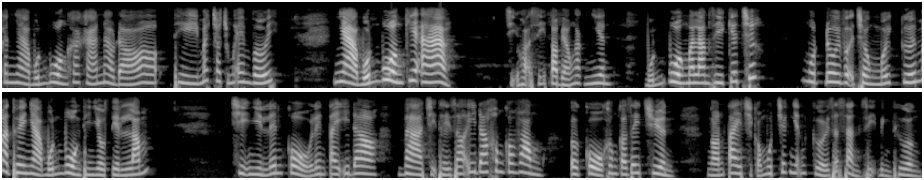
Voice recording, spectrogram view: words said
căn nhà bốn buồng kha khá nào đó thì mách cho chúng em với. Nhà bốn buồng kia à? Chị họa sĩ to béo ngạc nhiên. Bốn buồng mà làm gì kia chứ? Một đôi vợ chồng mới cưới mà thuê nhà bốn buồng thì nhiều tiền lắm. Chị nhìn lên cổ, lên tay y đo và chị thấy rõ y đo không có vòng, ở cổ không có dây chuyền, ngón tay chỉ có một chiếc nhẫn cưới rất giản dị bình thường.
